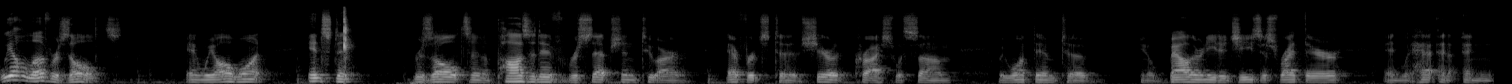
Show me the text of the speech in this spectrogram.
we all love results, and we all want instant results and a positive reception to our efforts to share Christ with some. We want them to, you know, bow their knee to Jesus right there and we ha- and and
